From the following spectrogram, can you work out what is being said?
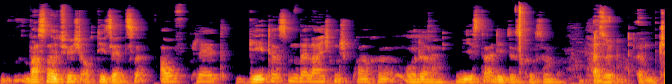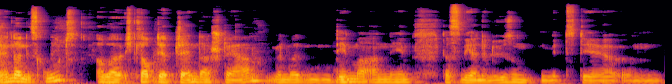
was natürlich auch die Sätze aufbläht. Geht das in der leichten Sprache oder wie ist da die Diskussion? Also ähm, Gendern ist gut, aber ich glaube, der Gender-Stern, wenn wir den mal annehmen, das wäre eine Lösung, mit der, ähm,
